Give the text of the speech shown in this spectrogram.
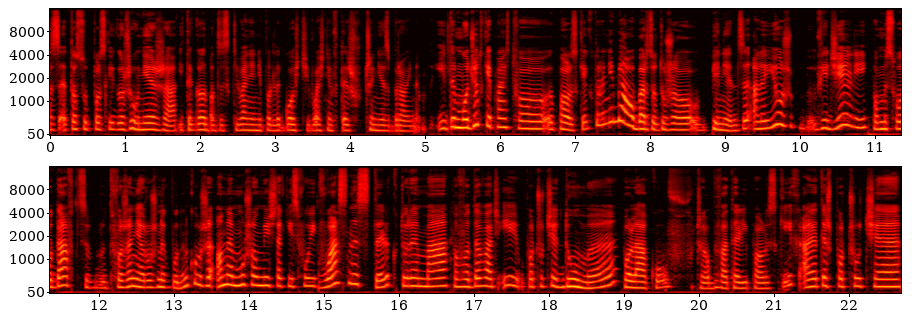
z etosu polskiego żołnierza i tego odzyskiwania niepodległości właśnie w, też w czynie zbrojnym. I to młodziutkie państwo polskie, które nie miało bardzo dużo pieniędzy, ale już wiedzieli pomysłodawcy tworzenia różnych budynków, że one muszą mieć taki swój własny styl, który ma powodować i poczucie dumy Polaków czy obywateli polskich, ale też poczucie poczucie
